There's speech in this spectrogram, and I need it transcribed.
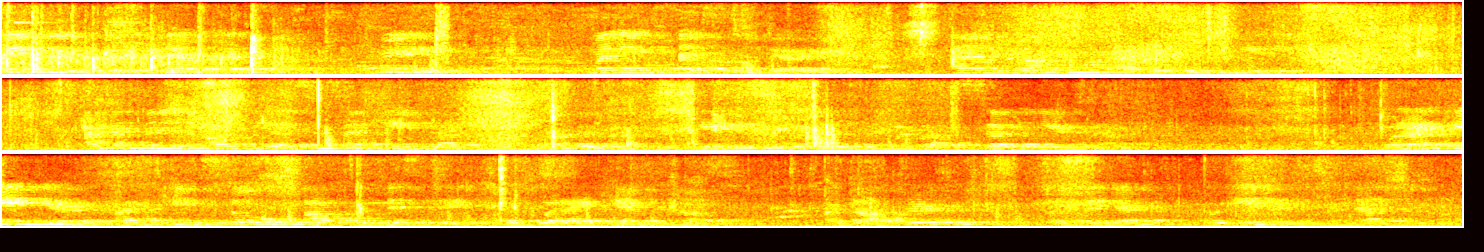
Thank you, Mr. Kamras. Greetings. My name is Esther Berry. I am a sophomore at Richmond Community College. I have been in RPS since I came back from my mother country, Guinea, which has been about seven years now. When I came here, I became so optimistic of what I can become. A doctor, a singer, or even an astronaut.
